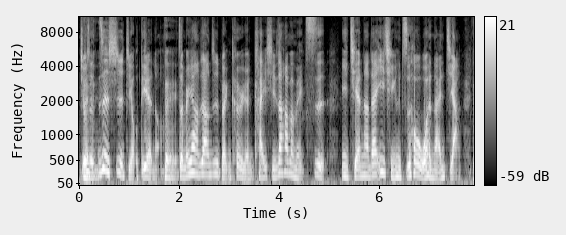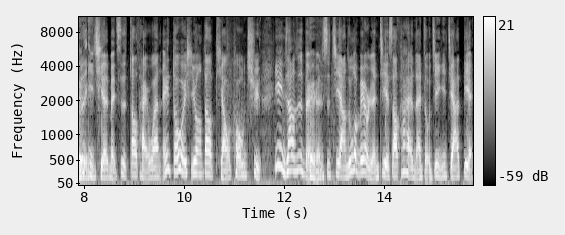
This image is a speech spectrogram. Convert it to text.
就是日式酒店哦，对，怎么样让日本客人开心，让他们每次。以前呢，在疫情之后，我很难讲。就是以前每次到台湾，哎，都会希望到调通去，因为你知道日本人是这样，如果没有人介绍，他很难走进一家店，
